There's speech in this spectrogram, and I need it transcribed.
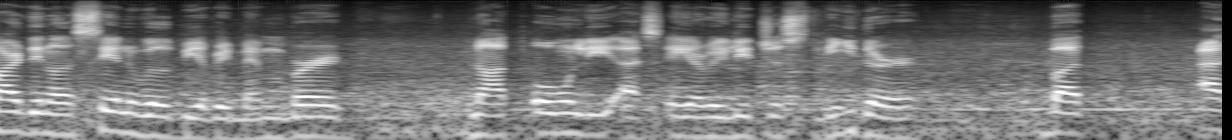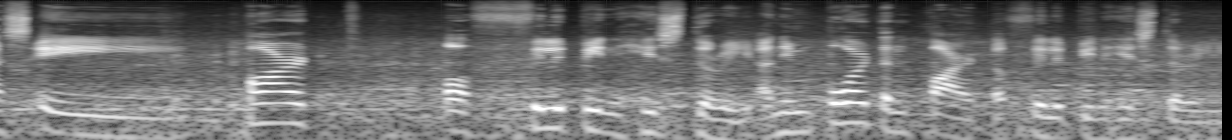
Cardinal Sin will be remembered not only as a religious leader, but as a part of Philippine history, an important part of Philippine history.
